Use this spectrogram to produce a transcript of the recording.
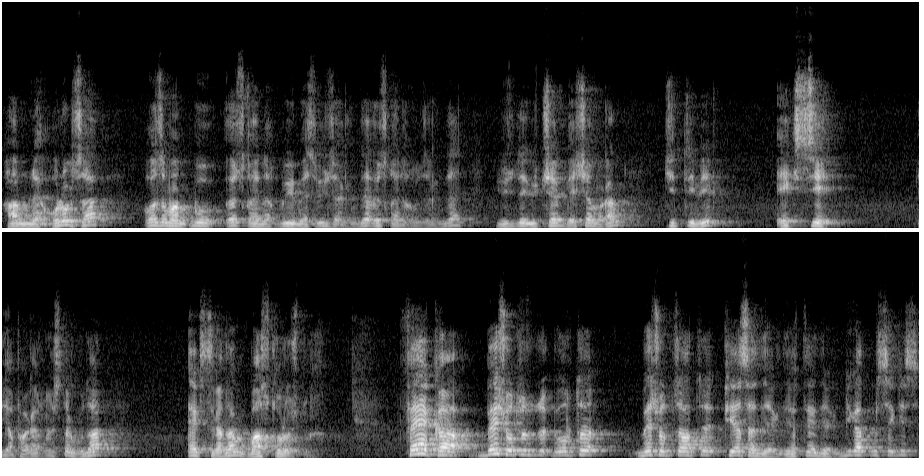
hamle olursa o zaman bu öz kaynak büyümesi üzerinde, öz kaynak üzerinde %3'e 5'e varan ciddi bir eksi yapar arkadaşlar. Bu da ekstradan baskı oluşturur. FK 5.36 5.36 piyasa değeri, defter değeri 1.68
